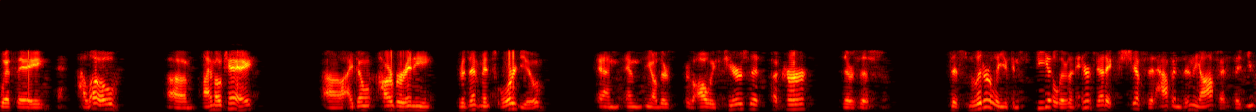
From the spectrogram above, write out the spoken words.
with a hello, um, I'm okay. Uh, I don't harbor any resentment toward you. And, and, you know, there's, there's always tears that occur. There's this, this literally you can feel there's an energetic shift that happens in the office that you,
